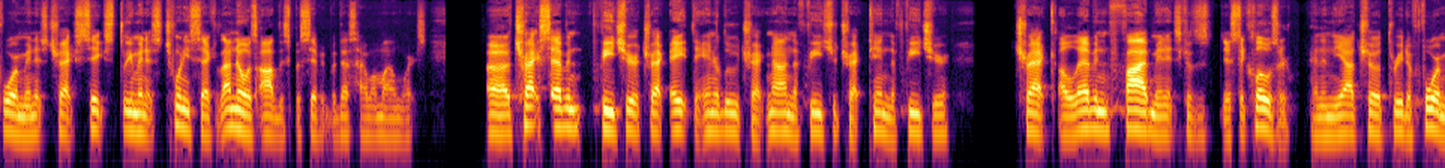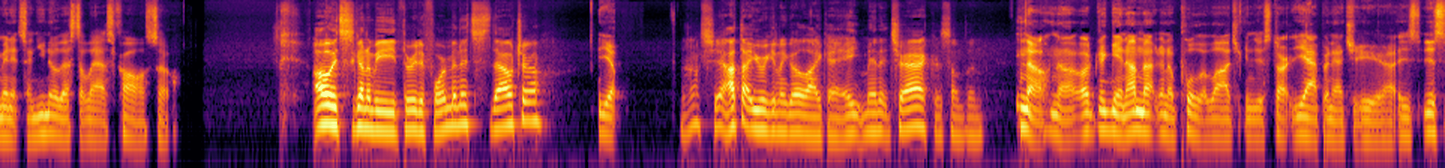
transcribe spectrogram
four minutes. Track six, three minutes, twenty seconds. I know it's oddly specific, but that's how my mind works. Uh, track seven, feature. Track eight, the interlude. Track nine, the feature. Track ten, the feature. Track 11, five minutes because it's just a closer and then the outro three to four minutes, and you know that's the last call. So, oh, it's gonna be three to four minutes. The outro. Yep. Oh shit! I thought you were gonna go like an eight minute track or something. No, no. Again, I'm not gonna pull a logic and just start yapping at your ear. It's just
